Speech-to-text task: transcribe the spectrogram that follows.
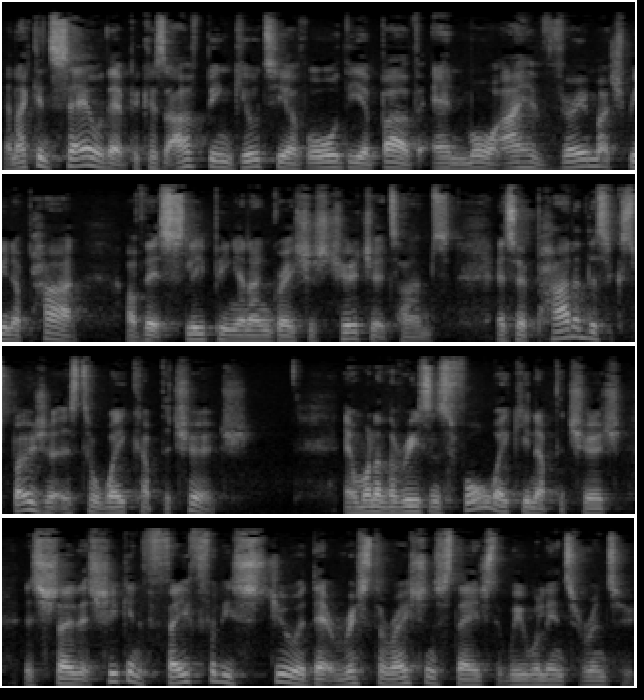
And I can say all that because I've been guilty of all the above and more. I have very much been a part of that sleeping and ungracious church at times. And so part of this exposure is to wake up the church. And one of the reasons for waking up the church is so that she can faithfully steward that restoration stage that we will enter into.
